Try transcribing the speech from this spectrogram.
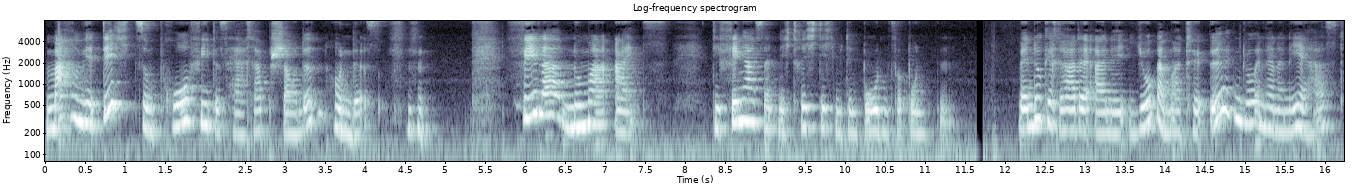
Machen wir dich zum Profi des herabschauenden Hundes. Fehler Nummer 1. Die Finger sind nicht richtig mit dem Boden verbunden. Wenn du gerade eine Yogamatte irgendwo in deiner Nähe hast,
